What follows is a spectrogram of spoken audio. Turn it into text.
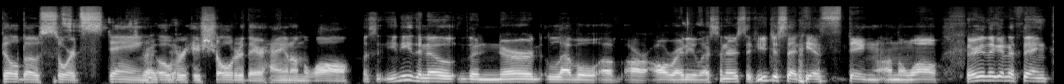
Bilbo's sword Sting right over his shoulder there, hanging on the wall. Listen, you need to know the nerd level of our already listeners. If you just said he has Sting on the wall, they're either going to think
